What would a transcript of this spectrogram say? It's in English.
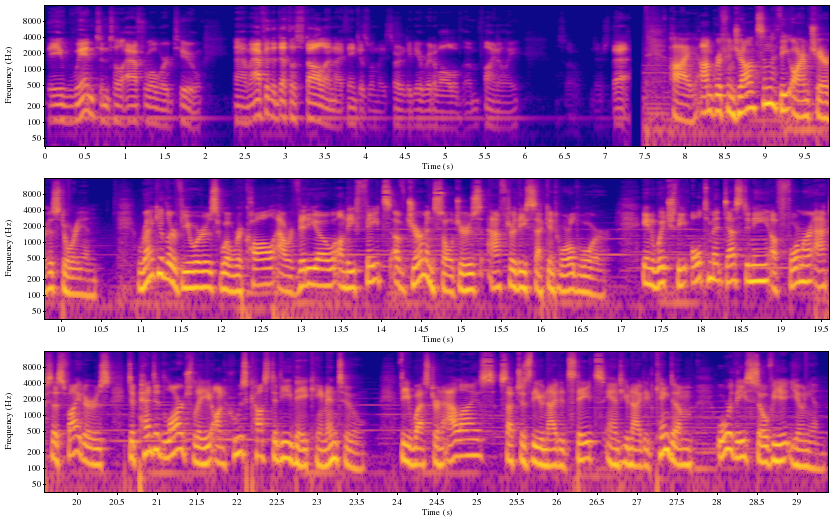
They went until after World War II. Um, after the death of Stalin, I think, is when they started to get rid of all of them, finally So There's that. Hi, I'm Griffin Johnson, the Armchair Historian. Regular viewers will recall our video on the fates of German soldiers after the Second World War, in which the ultimate destiny of former Axis fighters depended largely on whose custody they came into the Western Allies, such as the United States and United Kingdom, or the Soviet Union.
